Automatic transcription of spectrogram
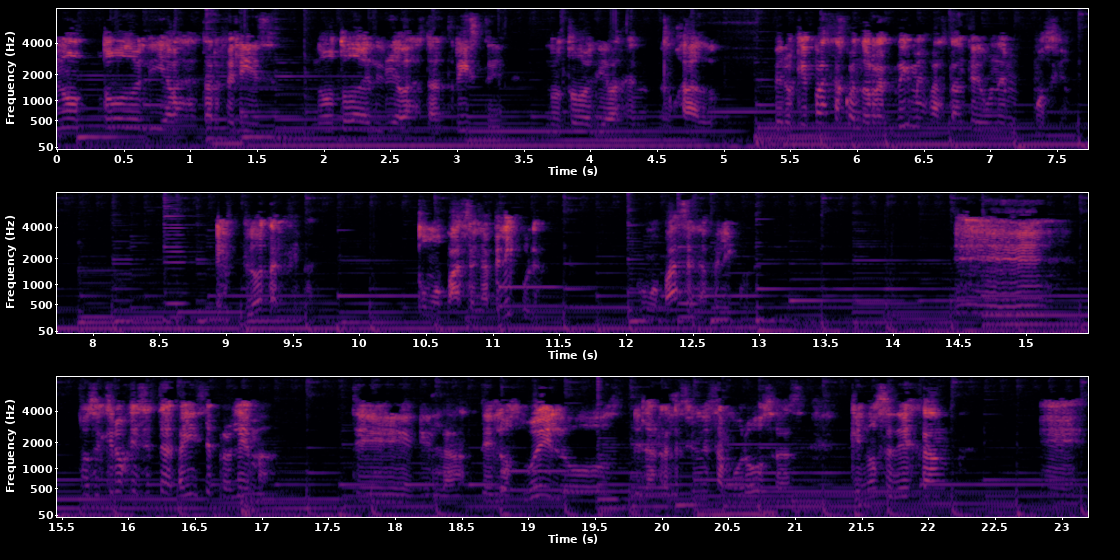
No todo el día vas a estar feliz, no todo el día vas a estar triste, no todo el día vas a estar enojado. Pero ¿qué pasa cuando reprimes bastante de una emoción? Explota al final. Como pasa en la película. Como pasa en la película. Eh, entonces creo que ese, hay ese problema de, los duelos, de las relaciones amorosas, que no se dejan eh,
